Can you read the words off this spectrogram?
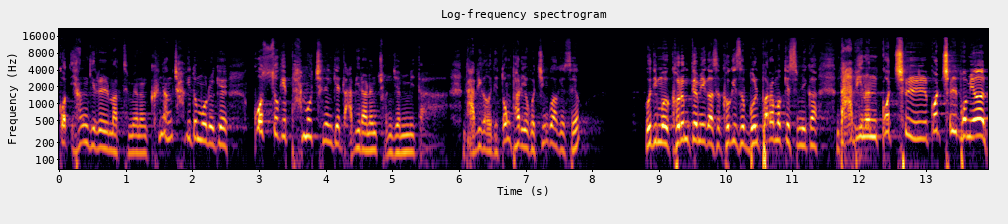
꽃 향기를 맡으면 그냥 자기도 모르게 꽃 속에 파묻히는 게 나비라는 존재입니다. 나비가 어디 똥파리 오고 친구하겠어요? 어디 뭐 걸음더미 가서 거기서 뭘 빨아먹겠습니까? 나비는 꽃을 꽃을 보면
